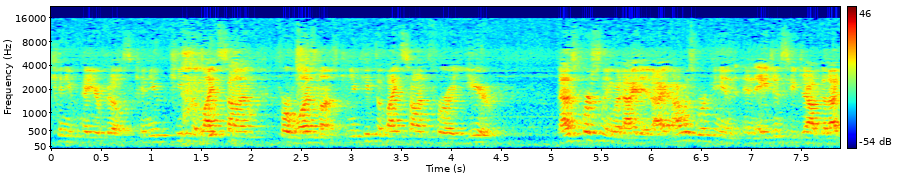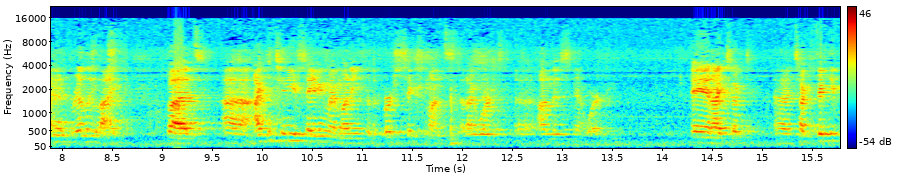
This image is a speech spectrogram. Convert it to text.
can you pay your bills? Can you keep the lights on for one month? Can you keep the lights on for a year? That's personally what I did. I, I was working in an agency job that I didn't really like, but uh, I continued saving my money for the first six months that I worked uh, on this network. And I took, uh, took 50%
